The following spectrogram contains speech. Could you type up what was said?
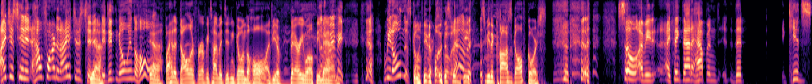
I just hit it. How far did I just hit Yeah. it? It didn't go in the hole. yeah. If I had a dollar for every time it didn't go in the hole, I'd be a very wealthy man. Maybe, yeah, we'd own this golf know, course. this, would would be this would be the Cos golf course. so, I mean, I think that happened. That kids,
